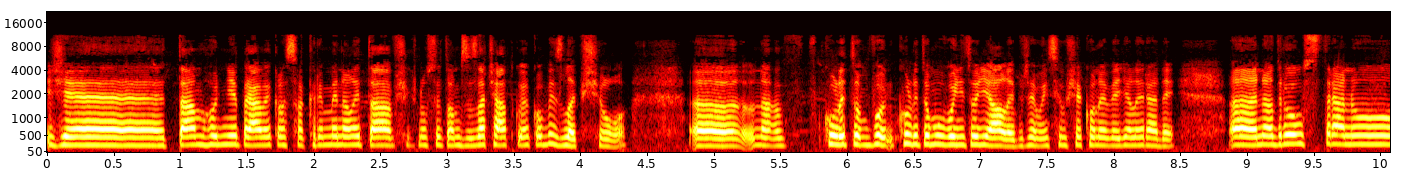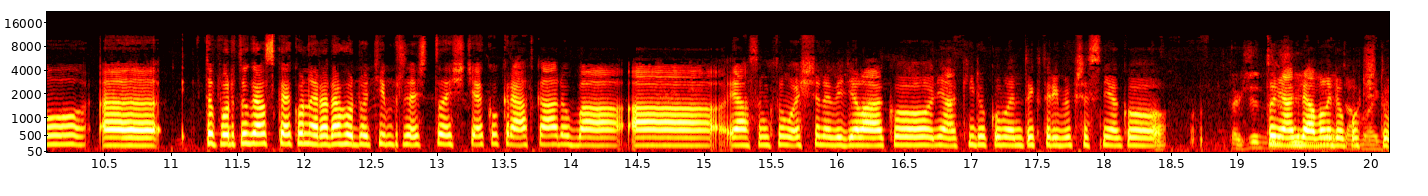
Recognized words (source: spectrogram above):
že tam hodně právě klesla kriminalita, všechno se tam ze začátku jakoby zlepšilo. Uh, na, kvůli, tomu, kvůli tomu oni to dělali, protože my si už jako nevěděli rady. Uh, na druhou stranu uh, to Portugalsko jako nerada hodnotím, protože to ještě jako krátká doba a já jsem k tomu ještě neviděla jako nějaký dokumenty, které by přesně jako takže to nějak dávali do počtu.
